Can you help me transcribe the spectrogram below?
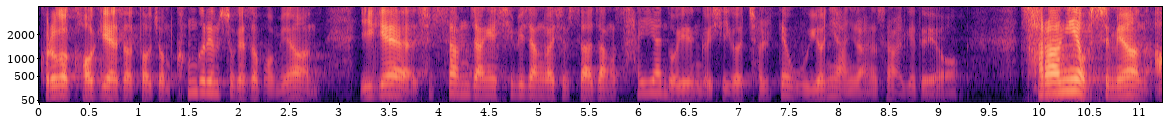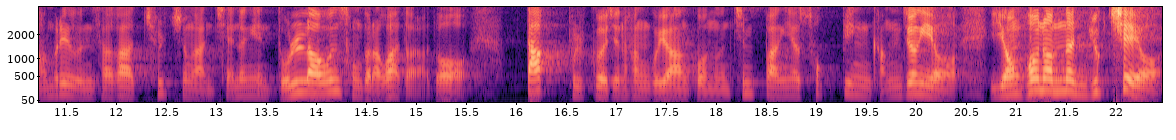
그리고 거기에서 또 좀 큰 그림 속에서 보면 이게 13장에 12장과 14장 사이에 놓인 것이 이거 절대 우연이 아니라는 것을 알게 돼요. 사랑이 없으면 아무리 은사가 출중한 재능이 놀라운 성도라고 하더라도 딱 불 꺼진 항구여 안고 오는 찐빵이여 속빈 강정이여 영혼 없는 육체여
